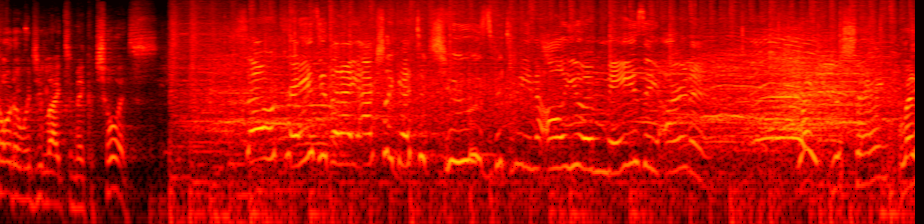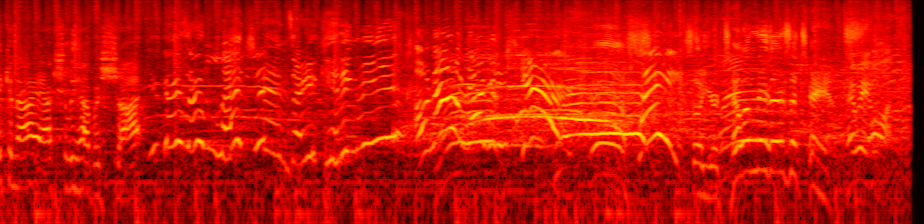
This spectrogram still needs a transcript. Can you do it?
Kota, would you like to make a choice? So crazy that I actually get to choose between all you amazing artists. Wait, you're saying Blake and I actually have a shot? You guys are legends. Are you kidding me? Oh no, now I'm getting scared. Yes. Wait. So you're telling me there's a chance? Hey, wait, hold on.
